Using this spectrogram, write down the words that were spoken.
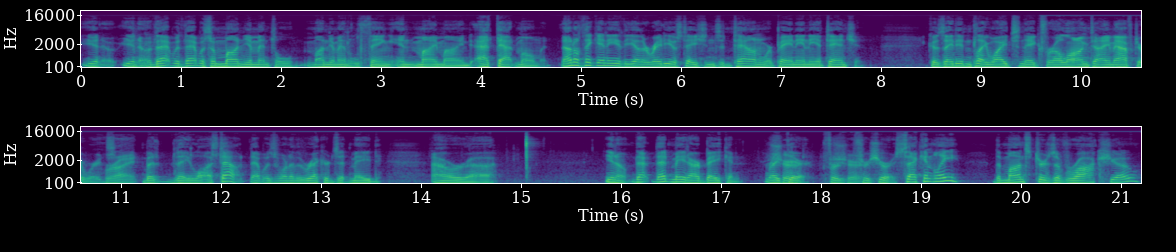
you know, you know that was that was a monumental monumental thing in my mind at that moment. I don't think any of the other radio stations in town were paying any attention because they didn't play Whitesnake for a long time afterwards. Right. But they lost out. That was one of the records that made our, uh, you know, that that made our bacon right Sure, there for sure. for sure. Secondly, the Monsters of Rock show,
